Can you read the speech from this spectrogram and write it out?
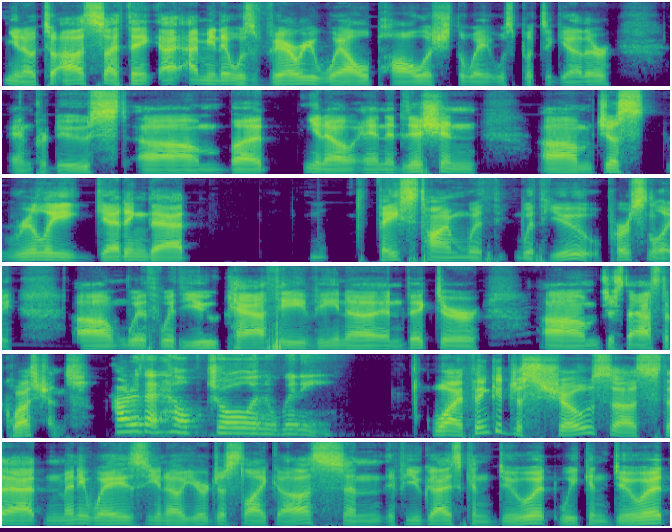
you know, to us, I think, I, I mean, it was very well polished the way it was put together and produced. Um, but you know, in addition, um, just really getting that FaceTime with with you personally, um, with with you, Kathy, Veena, and Victor, um, just to ask the questions. How did that help Joel and Winnie? Well, I think it just shows us that in many ways, you know, you're just like us, and if you guys can do it, we can do it.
